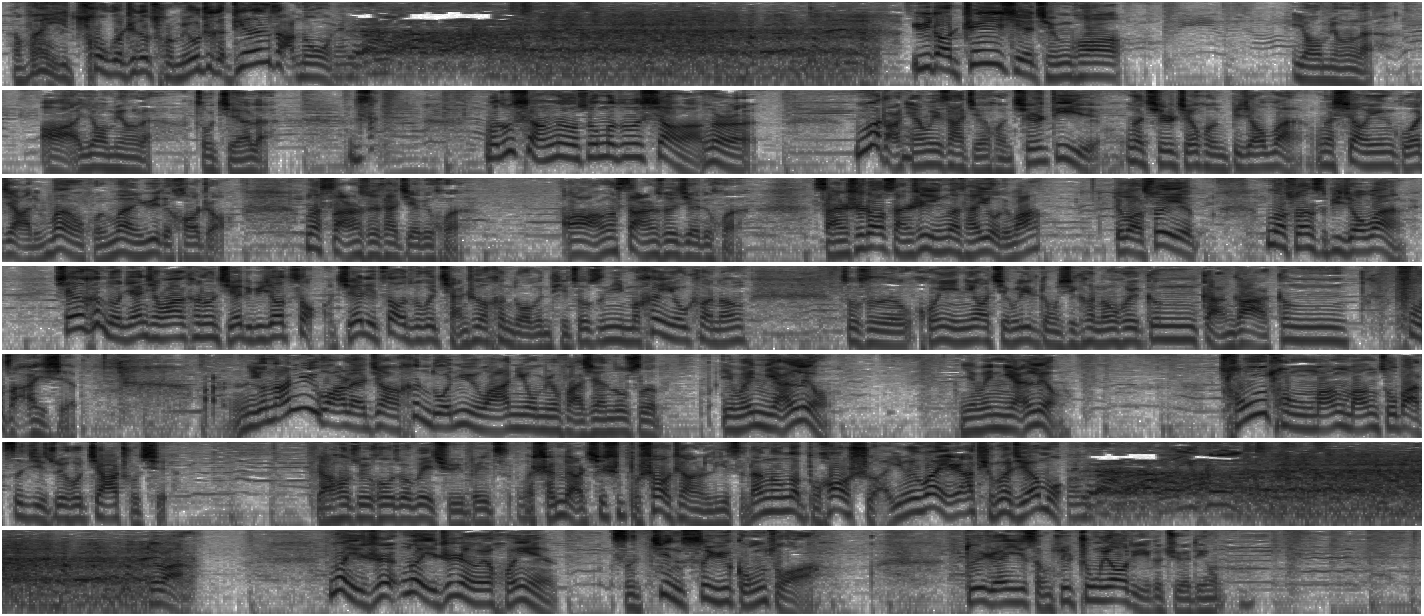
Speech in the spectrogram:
万一错过这个村没有这个店咋弄呢？遇到这些情况，要命了啊！要命了，就结了。我就想，我有时候我就是想啊，我说我当年为啥结婚？其实第一，我其实结婚比较晚，我响应国家的晚婚晚育的号召，我三十岁才结的婚，啊，我三十岁结的婚，三十到三十一我才有的娃，对吧？所以我算是比较晚。现在很多年轻娃可能结的比较早，结的早就会牵扯很多问题，就是你们很有可能，就是婚姻你要经历的东西可能会更尴尬、更复杂一些。啊你就拿女娃来讲，很多女娃你有没有发现，就是因为年龄，因为年龄，匆匆忙忙就把自己最后嫁出去，然后最后就委屈一辈子。我身边其实不少这样的例子，但是我不好说，因为万一人家听我节目，我以后，对吧？我一直我一直认为婚姻是仅次于工作，对人一生最重要的一个决定。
